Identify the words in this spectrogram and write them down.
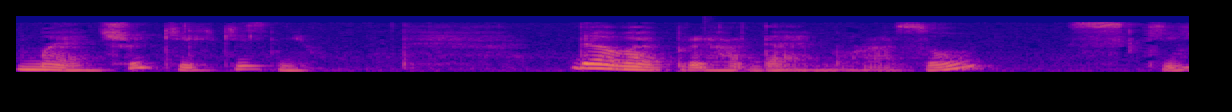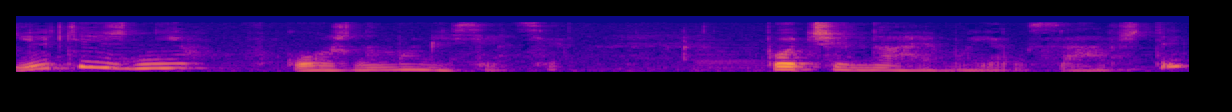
меншу кількість днів. Давай пригадаємо разом, скільки ж днів в кожному місяці. Починаємо, як завжди,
